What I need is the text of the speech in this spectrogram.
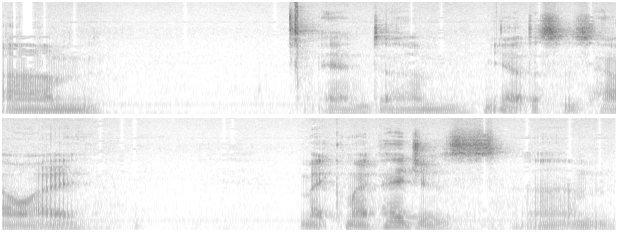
Um, and um, yeah, this is how I make my pages. Um,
